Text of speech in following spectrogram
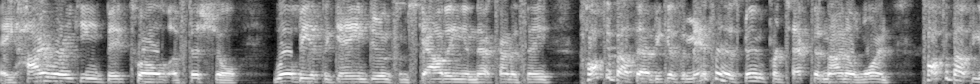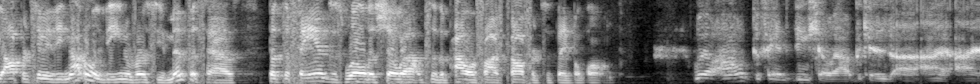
a high-ranking Big 12 official will be at the game doing some scouting and that kind of thing. Talk about that because the mantra has been protect the 901. Talk about the opportunity not only the University of Memphis has, but the fans as well to show out to the Power Five conference that they belong. Well, I hope the fans do show out because I, I,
